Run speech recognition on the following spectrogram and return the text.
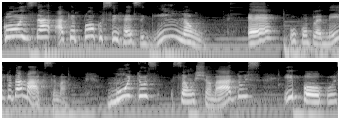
coisa a que poucos se resignam, é o complemento da máxima. Muitos são os chamados e poucos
